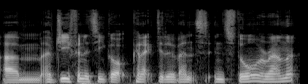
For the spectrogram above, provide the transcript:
Um, have Gfinity got connected events in store around that?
